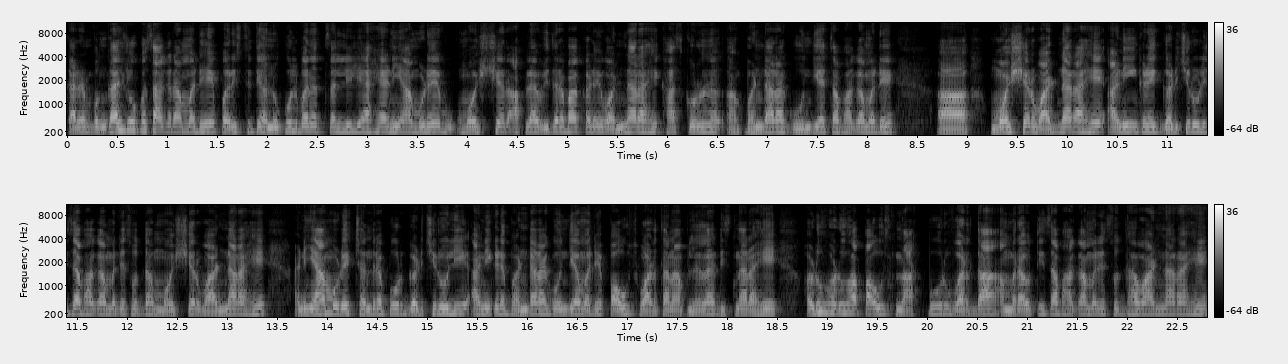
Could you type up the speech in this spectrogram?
कारण बंगालच्या उपसागरामध्ये परिस्थिती अनुकूल बनत चाललेली आहे आणि यामुळे मॉइश्चर आपल्या विदर्भाकडे वाढणार आहे. खास करून भंडारा गोंदियाच्या भागामध्ये मॉइश्चर वाढणार आहे आणि इकडे गडचिरोलीच्या भागामध्ये सुद्धा मॉइश्चर वाढणार आहे. आणि यामुळे चंद्रपूर गडचिरोली आणि इकडे भंडारा गोंदियामध्ये पाऊस वाढताना आपल्याला दिसणार आहे. हळूहळू हा पाऊस नागपूर वर्धा अमरावतीच्या भागामध्ये सुद्धा वाढणार आहे.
